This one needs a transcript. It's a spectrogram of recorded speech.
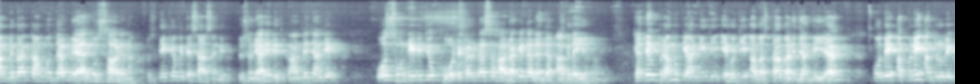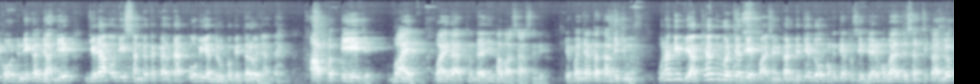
ਅੱਗ ਦਾ ਕੰਮ ਹੁੰਦਾ ਮੈਲ ਨੂੰ ਸਾੜਨਾ। ਤੁਸੀਂ ਦੇਖਿਓ ਕਿਤੇ ਸਾਧ ਸੰਗਤ ਤੁਸੀਂ ਸੁਨਿਆਰੇ ਦੀ ਦੁਕਾਨ ਤੇ ਜਾਂਦੇ ਹੋ, ਉਹ ਸੋਨੇ ਵਿੱਚੋਂ ਖੋਟ ਕੱਢਦਾ ਸਹਾਰਾ ਕਿਹਦਾ ਲੈਂਦਾ? ਅੱਗ ਦਾ ਹੀ ਹੈ। ਕਹਿੰਦੇ ਬ੍ਰਹਮ ਗਿਆਨੀ ਦੀ ਇਹੋ ਜੀ ਅਵਸਥਾ ਬਣ ਜਾਂਦੀ ਹੈ ਉਹਦੇ ਆਪਣੇ ਅੰਦਰੋਂ ਵੀ ਖੋਟ ਨਿਕਲ ਜਾਂਦੀ ਜਿਹੜਾ ਉਹਦੀ ਸੰਗਤ ਕਰਦਾ ਉਹ ਵੀ ਅੰਦਰੋਂ ਪਵਿੱਤਰ ਹੋ ਜਾਂਦਾ ਆਪ ਤੇਜ ਵਾਏ ਵਾਏ ਦਾ ਅਰਥ ਹੁੰਦਾ ਜੀ ਹਵਾ ਸਾਹ ਸੰਗਤ। ਇਹ ਪੰਜਾਂ ਤੱਤਾਂ ਵਿੱਚੋਂ ਹੈ। ਉਹਨਾਂ ਦੀ ਵਿਆਖਿਆ ਗੁਰੂ ਅਰਜਨ ਦੇਵ ਪਾਤਸ਼ਾਹ ਨੇ ਕਰ ਦਿੱਤੀ ਹੈ। ਦੋ ਪੰਕਤੀਆਂ ਤੁਸੀਂ ਫਿਰ ਮੋਬਾਈਲ ਤੇ ਸਰਚ ਕਰ ਲਿਓ।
